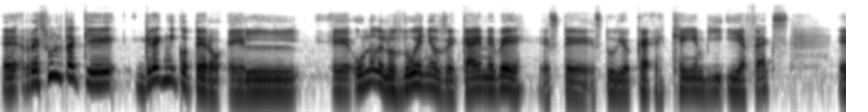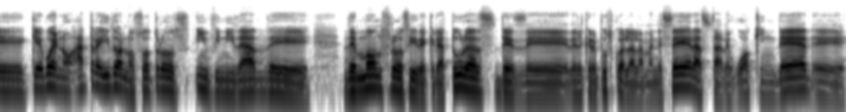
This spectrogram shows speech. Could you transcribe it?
eh, resulta que Greg Nicotero, el, uno de los dueños de KNB, este estudio KNB EFX, que bueno, ha traído a nosotros infinidad de, de, monstruos y de criaturas, desde del crepúsculo al amanecer hasta The Walking Dead.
